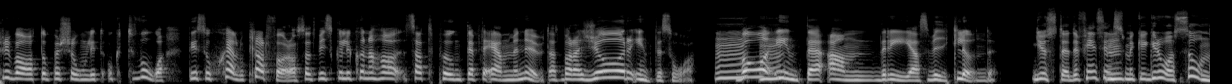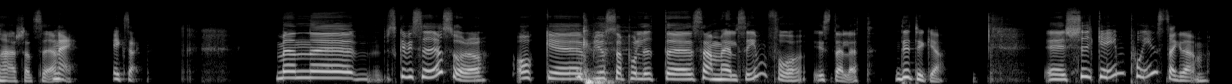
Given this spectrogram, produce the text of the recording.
privat och personligt och två, det är så självklart för oss att vi skulle kunna ha satt punkt efter en minut. Att bara gör inte så. Mm, Var mm. inte Andreas Wiklund. Just det, det finns inte Mm. så mycket gråzon här så att säga. Nej, exakt. Men eh, ska vi säga så då? Och eh, bjussa på lite samhällsinfo istället. Det tycker jag. Eh, kika in på Instagram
